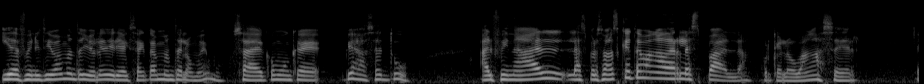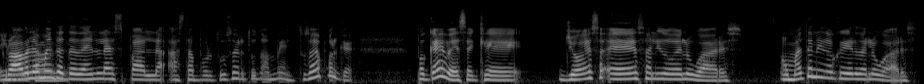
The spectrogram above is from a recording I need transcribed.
Y definitivamente yo le diría exactamente lo mismo. O sea, es como que, vieja, sé tú. Al final, las personas que te van a dar la espalda, porque lo van a hacer, probablemente te den la espalda hasta por tú ser tú también. ¿Tú sabes por qué? Porque hay veces que yo he salido de lugares, o me he tenido que ir de lugares,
